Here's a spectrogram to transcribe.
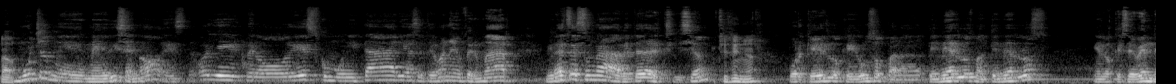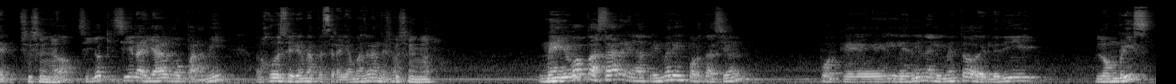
lado? Muchos me, me dicen, ¿no? Este, Oye, pero es comunitaria, se te van a enfermar. Mira, esta es una vetera de exhibición Sí, señor. Porque es lo que uso para tenerlos, mantenerlos en lo que se venden. Sí, señor. ¿no? Si yo quisiera ya algo para mí, a lo mejor sería una pecera ya más grande. ¿no? Sí, señor. Me llegó a pasar en la primera importación porque le di un alimento, le di lombriz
